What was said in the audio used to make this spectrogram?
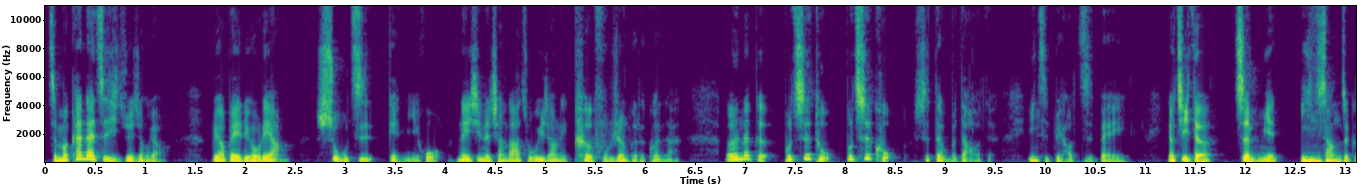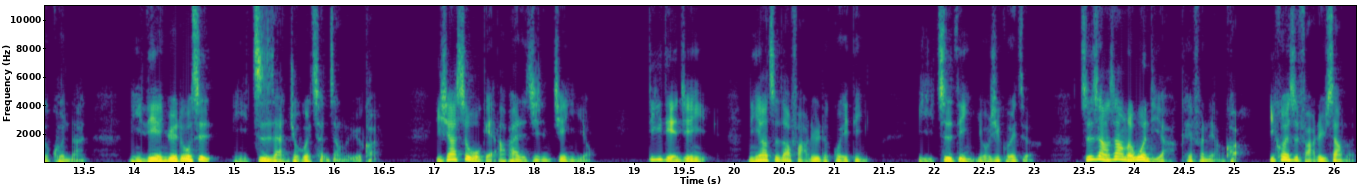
怎么看待自己最重要？不要被流量、数字给迷惑，内心的强大足以让你克服任何的困难。而那个不吃土、不吃苦是得不到的，因此不要自卑，要记得正面迎上这个困难。你练越多次，你自然就会成长的越快。以下是我给阿派的建建议哦。第一点建议，你要知道法律的规定，以制定游戏规则。职场上的问题啊，可以分两块，一块是法律上的，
